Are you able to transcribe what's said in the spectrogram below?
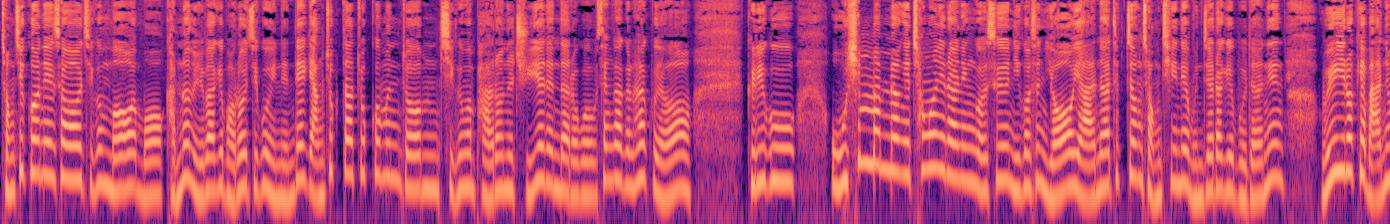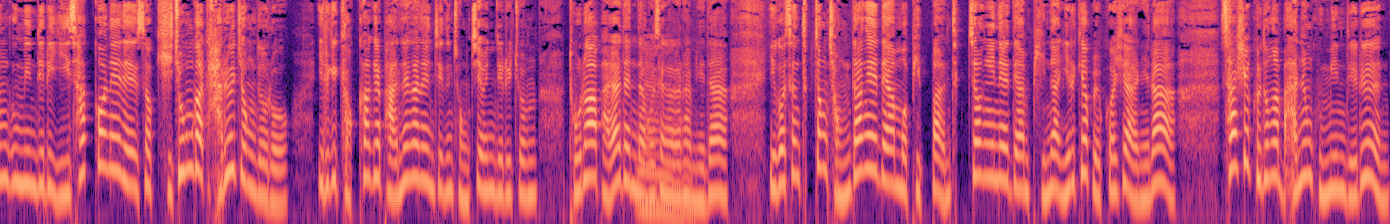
정치권에서 지금 뭐뭐 뭐 감론을박이 벌어지고 있는데 양쪽 다 조금은 좀 지금은 발언을 주의해야 된다라고 생각을 하고요. 그리고 50만 명의 청원이라는 것은 이것은 여야나 특정 정치인의 문제라기보다는 왜 이렇게 많은 국민들이 이 사건에 대해서 기존과 다를 정도로 이렇게 격하게 반응하는지는 정치인들이 좀 돌아봐야 된다고 네. 생각을 합니다. 이것은 특정 정당에 대한 뭐 비판, 특정인에 대한 비난 이렇게 볼 것이 아니라 사실 그동안 많은 국민들은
